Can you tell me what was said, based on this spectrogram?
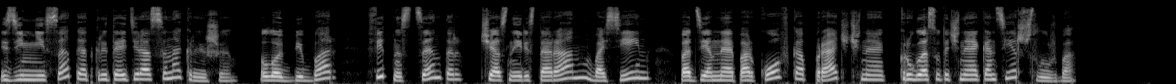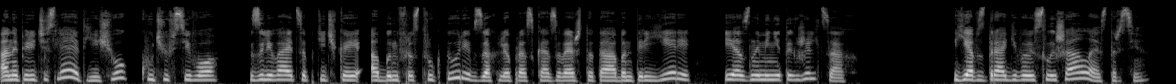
зимний сад и открытая терраса на крыше, лобби-бар, фитнес-центр, частный ресторан, бассейн, подземная парковка, прачечная, круглосуточная консьерж-служба. Она перечисляет еще кучу всего, заливается птичкой об инфраструктуре, взахлеб рассказывая что-то об интерьере и о знаменитых жильцах. Я вздрагиваю, слыша о Лестерсе.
